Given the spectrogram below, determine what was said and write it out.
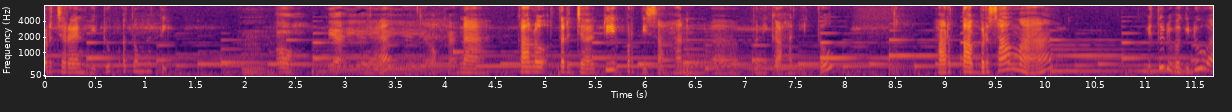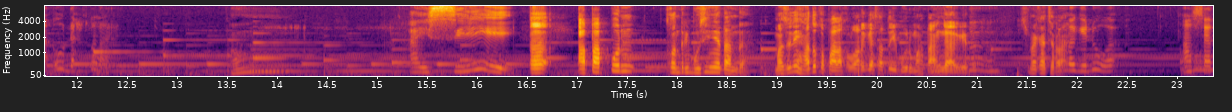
Perceraian hidup atau mati. Hmm. Oh, ya, iya, iya, Ya. iya, iya, oke. Nah, kalau terjadi perpisahan eh, pernikahan itu, harta bersama itu dibagi dua, udah kelar. Oh. I see. Eh, apa pun kontribusinya tante. Maksudnya satu kepala keluarga, satu ibu rumah tangga gitu. Mm, Terus mereka cerai. Bagi dua, aset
